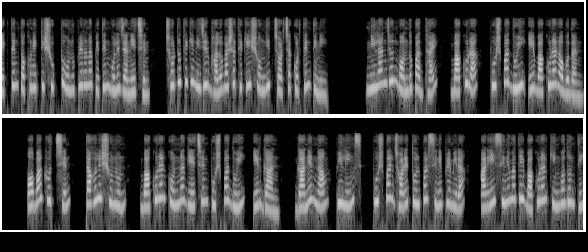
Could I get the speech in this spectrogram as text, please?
দেখতেন তখন একটি সুপ্ত অনুপ্রেরণা পেতেন বলে জানিয়েছেন। ছোট থেকে নিজের ভালোবাসা থেকেই সংগীত চর্চা করতেন তিনি। নীলাঞ্জন বন্দ্যোপাধ্যায়, বাঁকুড়া, পুষ্পা দুই, এ বাঁকুড়ার অবদান। অবাক হচ্ছেন, তাহলে শুনুন, বাঁকুড়ার কন্যা গেয়েছেন পুষ্পা দুই, এর গান। গানের নাম পিলিংস পুষ্পার ঝড়ে তোলপার সিনেপ্রেমীরা, আর এই সিনেমাতেই বাঁকুড়ার কিংবদন্তি,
